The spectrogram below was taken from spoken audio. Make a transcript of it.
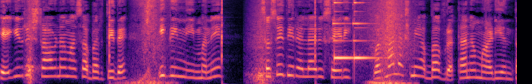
ಹೇಗಿದ್ರೆ ಶ್ರಾವಣ ಮಾಸ ಬರ್ತಿದೆ ಈಗ ಇನ್ನು ಈ ಮನೆ ಸೊಸೆದಿರೆಲ್ಲರೂ ಸೇರಿ ವರ್ಮಾಲಕ್ಷ್ಮಿ ಹಬ್ಬ ವ್ರತನ ಮಾಡಿ ಅಂತ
